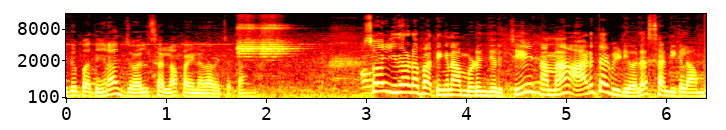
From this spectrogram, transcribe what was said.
இது பார்த்திங்கன்னா ஜுவல்ஸ் எல்லாம் ஃபைனலாக வச்சுருக்காங்க. ஸோ இதோட பார்த்திங்கன்னா முடிஞ்சிருச்சு. நம்ம அடுத்த வீடியோவில் சந்திக்கலாம்.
